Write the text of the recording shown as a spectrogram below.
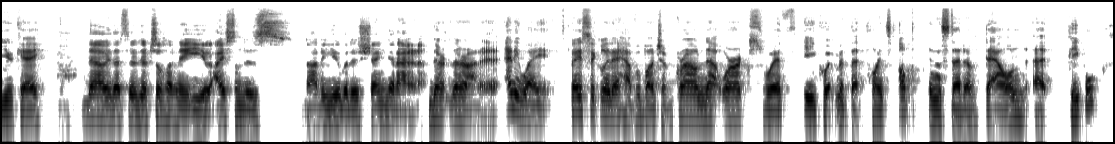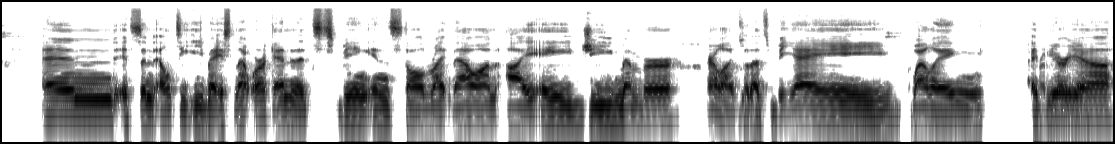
UK. no, that's they're still talking the EU. Iceland is not EU, but is Schengen. I don't know. They're, they're not in it. Anyway, basically, they have a bunch of ground networks with equipment that points up instead of down at people. And it's an LTE based network, and it's being installed right now on IAG member airlines. So that's BA, Vueling, Iberia.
